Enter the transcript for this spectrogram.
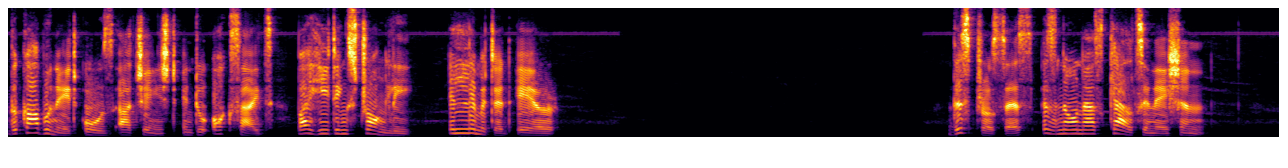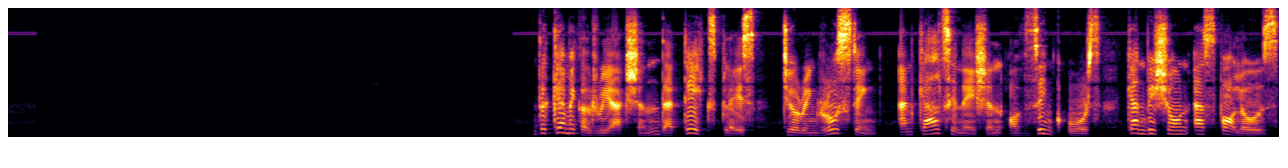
The carbonate ores are changed into oxides by heating strongly in limited air. This process is known as calcination. The chemical reaction that takes place during roasting and calcination of zinc ores can be shown as follows.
